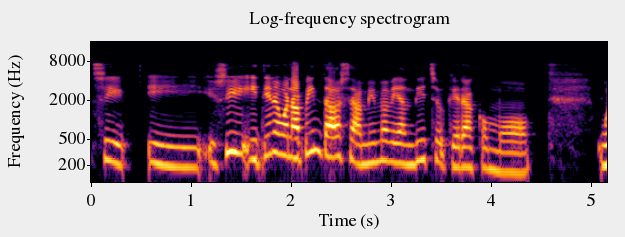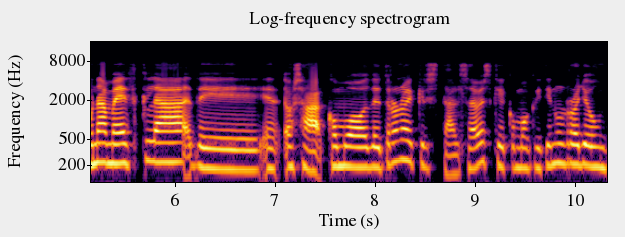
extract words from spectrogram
Sí, y, y sí, y tiene buena pinta, o sea, a mí me habían dicho que era como una mezcla de, eh, o sea, como de trono de cristal, ¿sabes? Que como que tiene un rollo, un,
